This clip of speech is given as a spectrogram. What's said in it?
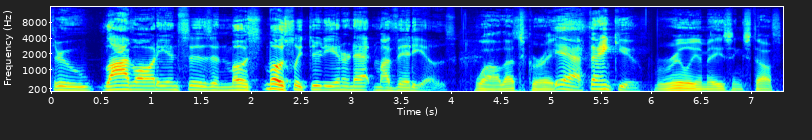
through live audiences and most mostly through the internet and my videos. Wow, that's great. Yeah, thank you. Really amazing stuff.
